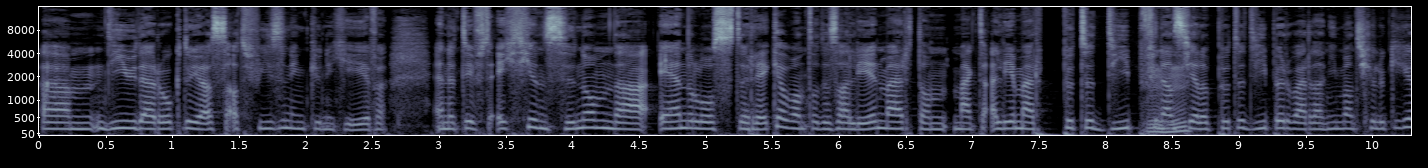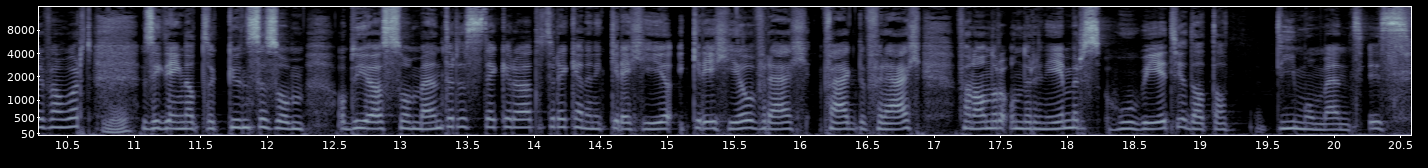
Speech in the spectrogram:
um, die u daar ook de juiste adviezen in kunnen geven. En het heeft echt geen zin om dat eindeloos te rekken, want dat is alleen maar, dan maakt het alleen maar putten diep, mhm. financiële putten dieper, waar dan niemand gelukkiger van wordt. Dus ik denk dat de kunst is om op de juiste momenten de stekker uit te trekken. En ik kreeg heel, ik kreeg heel vraag, vaak de vraag van andere ondernemers, hoe weet je dat dat die moment is?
